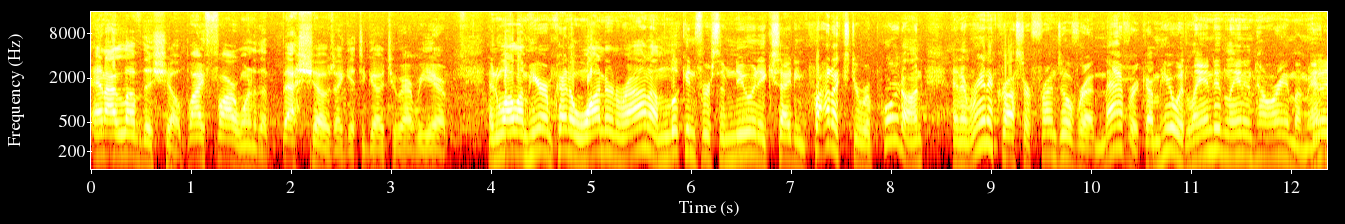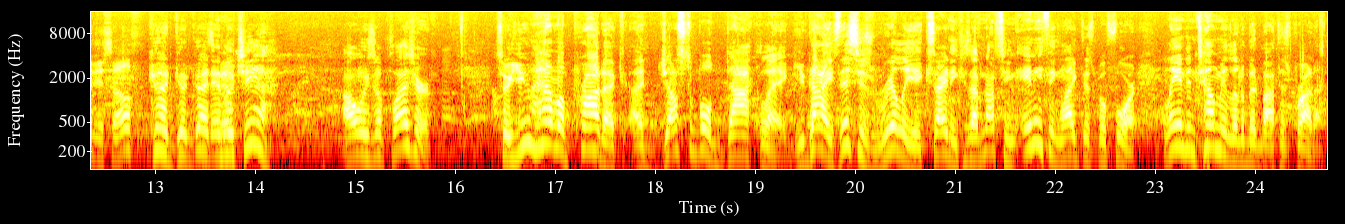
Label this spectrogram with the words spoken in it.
And I love this show, by far one of the best shows I get to go to every year. And while I'm here, I'm kind of wandering around, I'm looking for some new and exciting products to report on, and I ran across our friends over at Maverick. I'm here with Landon. Landon, how are you, my man? Good, yourself? Good, good, good. That's and good. Lucia, always a pleasure. So you have a product, adjustable dock leg. You guys, this is really exciting because I've not seen anything like this before. Landon, tell me a little bit about this product.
